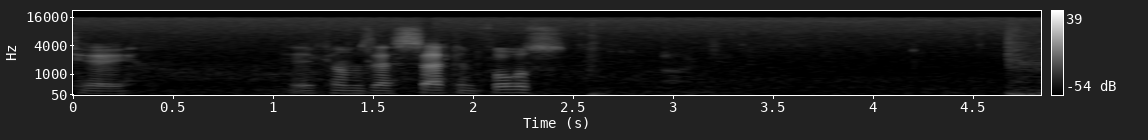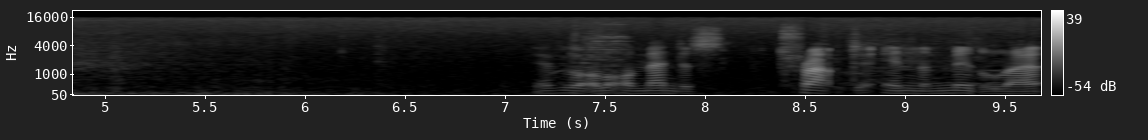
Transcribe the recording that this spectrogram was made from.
Okay, here comes their second force. They've got a lot of men just trapped in the middle there.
